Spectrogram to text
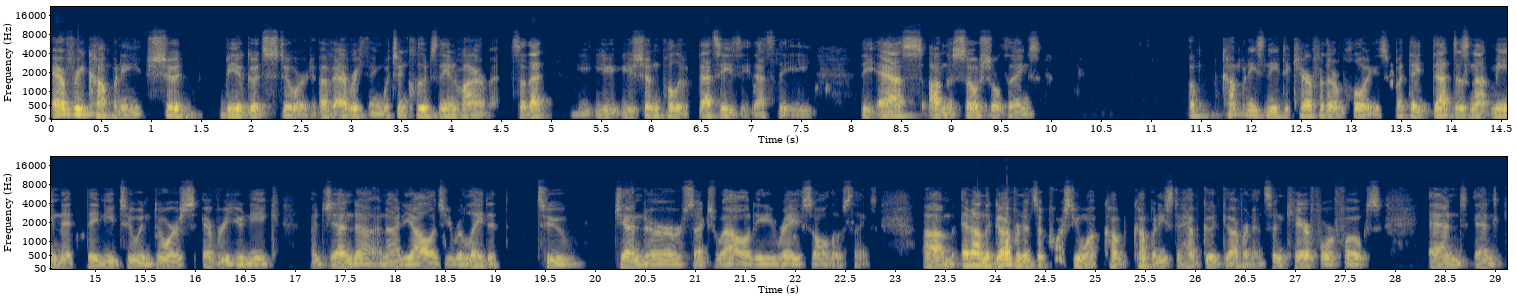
every company should be a good steward of everything which includes the environment. So that you you shouldn't pollute. That's easy. That's the e. The s on the social things um, companies need to care for their employees, but they that does not mean that they need to endorse every unique agenda and ideology related to gender, sexuality, race, all those things. Um, and on the governance, of course, you want com- companies to have good governance and care for folks, and and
